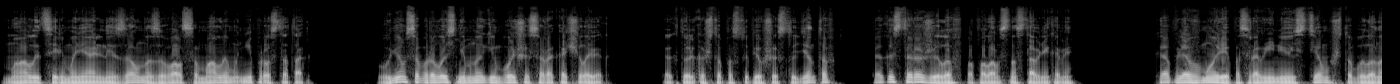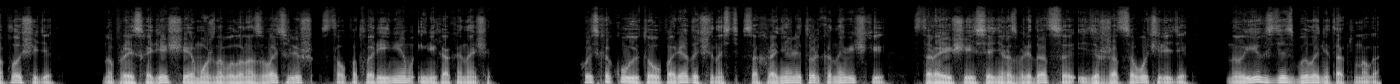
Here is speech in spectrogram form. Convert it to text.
Малый церемониальный зал назывался малым не просто так. В нем собралось немногим больше сорока человек, как только что поступивших студентов, так и старожилов пополам с наставниками. Капля в море по сравнению с тем, что было на площади, но происходящее можно было назвать лишь столпотворением и никак иначе. Хоть какую-то упорядоченность сохраняли только новички, старающиеся не разбредаться и держаться в очереди, но их здесь было не так много.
